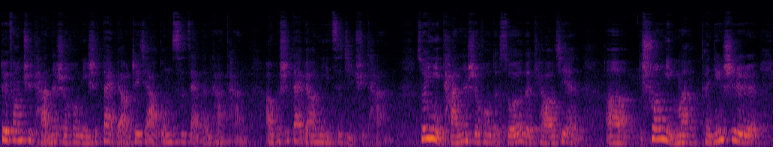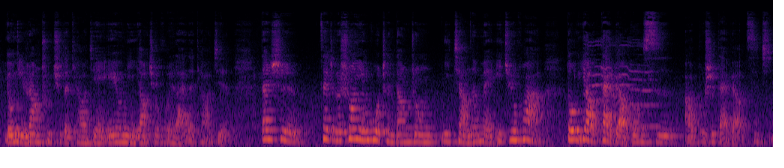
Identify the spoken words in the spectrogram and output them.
对方去谈的时候，你是代表这家公司在跟他谈，而不是代表你自己去谈。所以你谈的时候的所有的条件，呃，双赢嘛，肯定是有你让出去的条件，也有你要求回来的条件。但是在这个双赢过程当中，你讲的每一句话都要代表公司，而不是代表自己。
